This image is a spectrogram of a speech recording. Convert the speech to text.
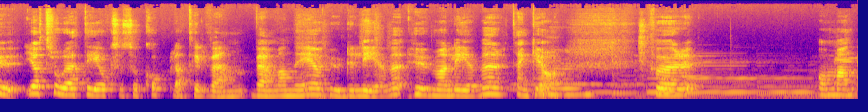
ju, jag tror att det är också så kopplat till vem, vem man är och hur, det lever, hur man lever, tänker jag. Mm. För om man...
